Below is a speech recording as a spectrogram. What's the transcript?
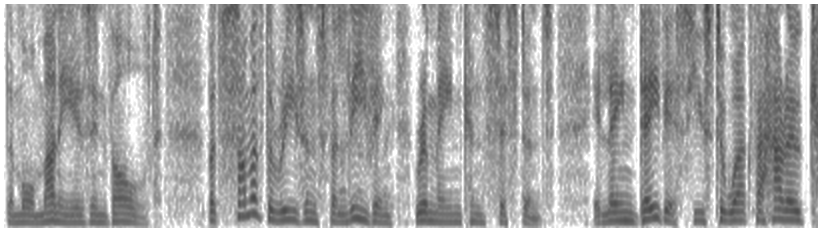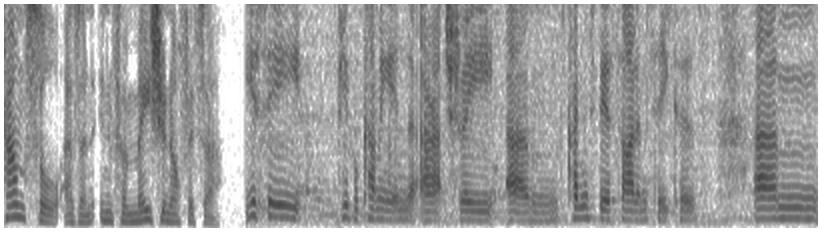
the more money is involved. But some of the reasons for leaving remain consistent. Elaine Davis used to work for Harrow Council as an information officer. You see people coming in that are actually um, claiming to be asylum seekers. Um,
